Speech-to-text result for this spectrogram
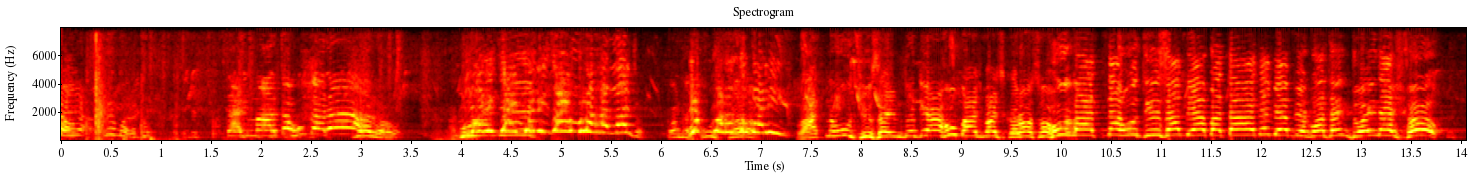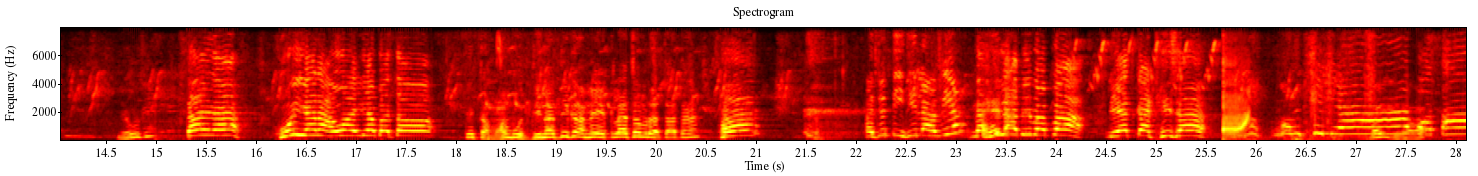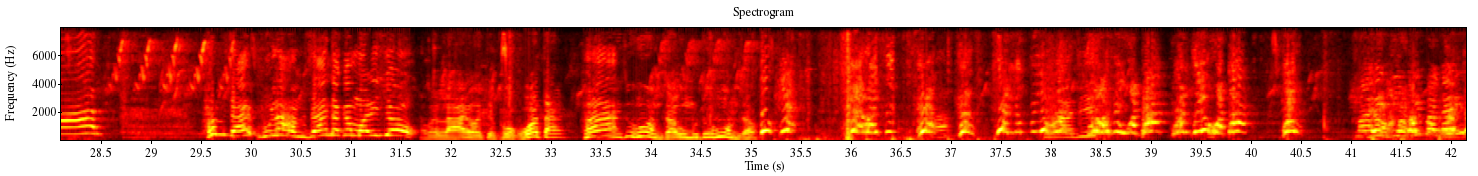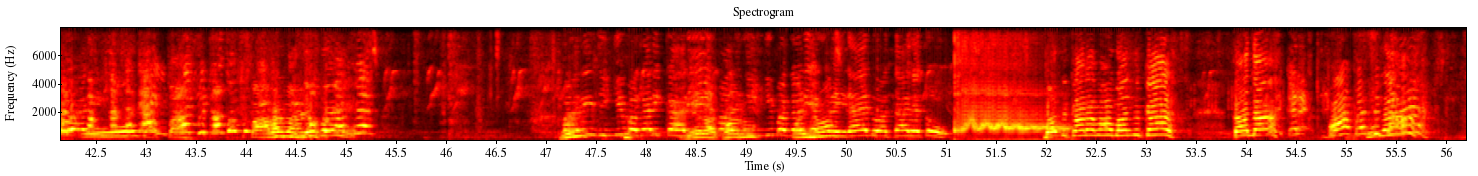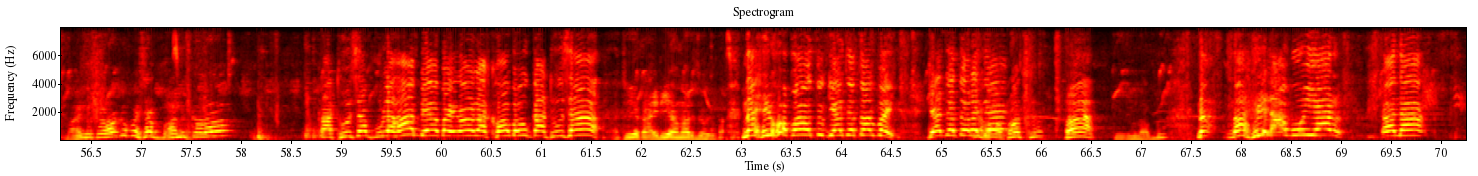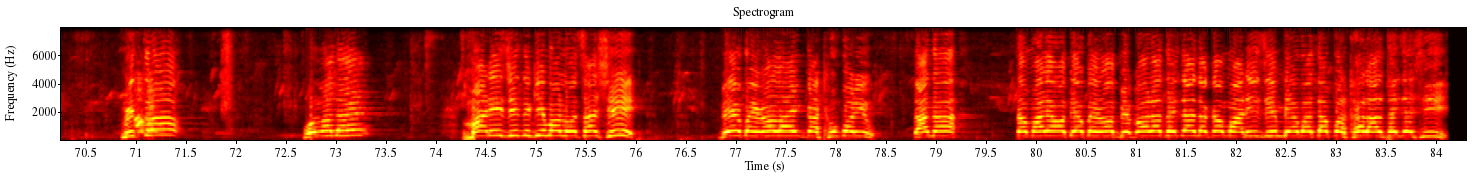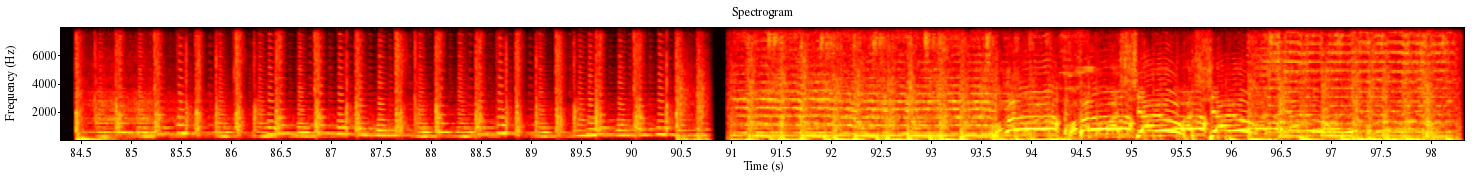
માર તો હું કરા? લે રવા. ફુલાજી પણ શું છે? વાતનું હું થયું છે એમ તો કે આ હું બાજ બાજ કરો છો? હું વાત ના હું થયું છે બે બતાવે તે બે ભેગો થઈને ધોઈ નાખો એવું છે? તાય ના હું યાર આવો આઈડિયા બતાવો. તે તમામ બુદ્ધિ નથી કે અમે એકલા ચમ રહેતા હતા? હા? હજુ ત્રીજી લાવી નહીં લાવી બાપા. બે જ કાઠી છે. સમજાય ફૂલા સમજાય ને કે મરી જાઓ હવે લાયો તે ભોગવો તાર. હા? બીજું હું સમજાવું? હું તો હું સમજાવ? ફુલાજી મારી જિંદગી બગાડી ઓ બાપા પાવર વધ્યો ભાઈ. મારી જિંદગી બગાડી કાઢી મારી. જિંદગી બગાડી? ભૈરાએ દોતારે તો. બંધ કરમાં બંધ કર. તાના. ભા બસ ફૂલા બંધ કરો કે પછી બંધ કરો? કાઠું છે ફૂલા હા બે બૈરો રાખો બહુ કાઠું છે. હજી એક આઈડિયા અમારે જોઈ. નહીં હો ભાવ તું ક્યાં જતો રહે ભાઈ. ઘેર જતો રહેજે વાપરો હા. લાવવું ના નહીં લાવું યાર. કાના. મિત્ર બોલવા દે. મારી જિંદગીમાં લોસા છે બે બૈરો લાઈન કાઠું પડ્યું. તાના તમારે આ બે બહેરો ભેગો થઈ જાય નકર મારી જીમ બે બધા પરખા લાલ થઈ જાય છે.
